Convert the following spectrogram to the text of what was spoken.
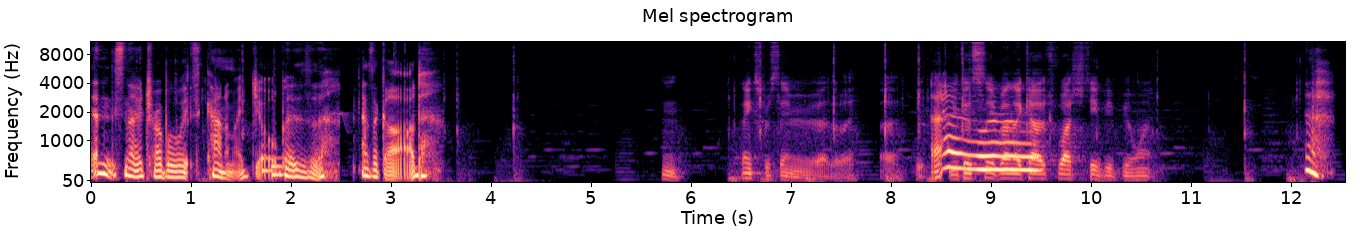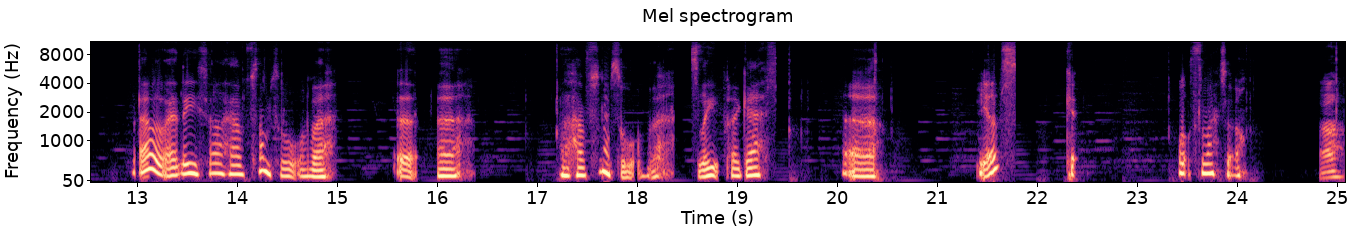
and it's no trouble. It's kind of my job as a as a guard. Hmm. Thanks for saving me, by the way. Uh, you, you can sleep on the Uh, couch, watch TV if you want. Oh, at least I'll have some sort of a, uh, uh, I'll have some sort of a sleep, I guess. Uh, yes. What's the matter? Huh?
